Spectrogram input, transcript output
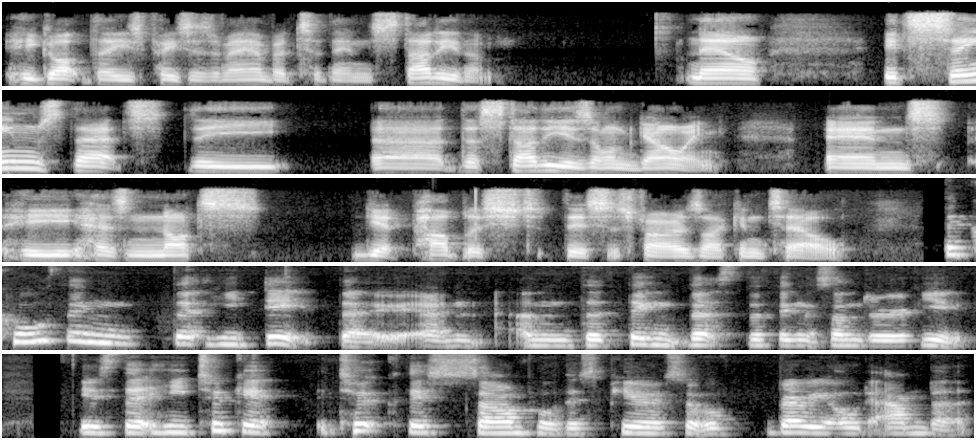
he got these pieces of amber to then study them. Now, it seems that the uh, the study is ongoing, and he has not yet published this, as far as I can tell. The cool thing that he did, though, and and the thing that's the thing that's under review, is that he took it took this sample, this pure sort of very old amber,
